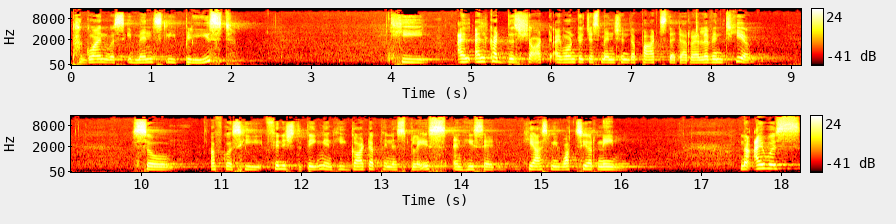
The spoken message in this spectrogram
Bhagwan was immensely pleased he, I'll, I'll cut this short. I want to just mention the parts that are relevant here. So, of course, he finished the thing and he got up in his place and he said, he asked me, What's your name? Now, I was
